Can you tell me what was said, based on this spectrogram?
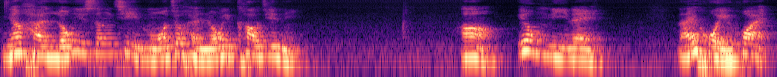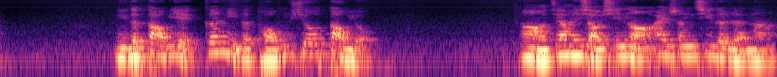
你要很容易生气，魔就很容易靠近你，啊，用你呢来毁坏你的道业，跟你的同修道友，啊，这样很小心哦。爱生气的人呐，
